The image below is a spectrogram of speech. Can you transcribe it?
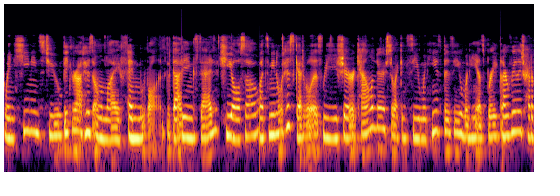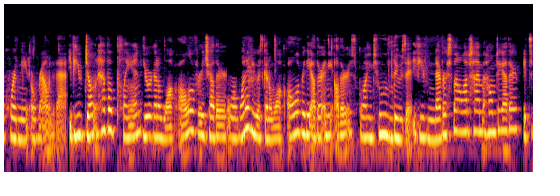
When he needs to figure out his own life and move on. But that being said, he also lets me know what his schedule is. We share a calendar so I can see when he's busy, when he has break, and I really try to coordinate around that. If you don't have a plan, you're going to walk all over each other, or one of you is going to walk all over the other, and the other is going to lose it. If you've never spent a lot of time at home together, it's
